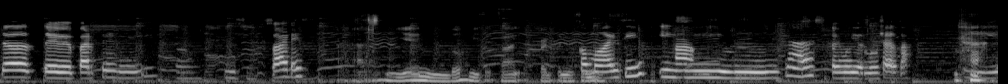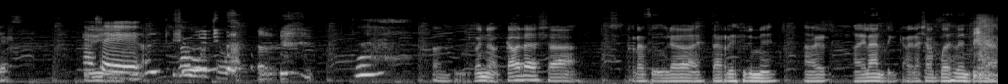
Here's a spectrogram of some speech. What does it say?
De parte de bisexuales, Bien, dos bisexuales pertenecen. como Aiti, y nada, estoy muy orgullosa. Y mucho. Ok, Bueno, Cabra ya reasegurada, está re firme. A ver, adelante, Cabra, ya puedes ventilar.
